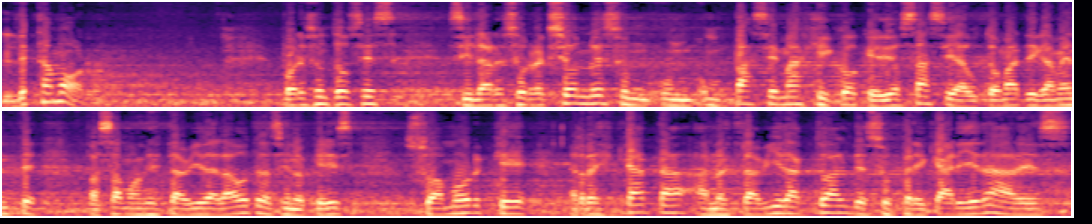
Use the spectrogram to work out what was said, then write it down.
el desamor. Por eso entonces, si la resurrección no es un, pase mágico que Dios hace automáticamente pasamos de esta vida a la otra, sino que es su amor que rescata a nuestra vida actual de sus precariedades,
